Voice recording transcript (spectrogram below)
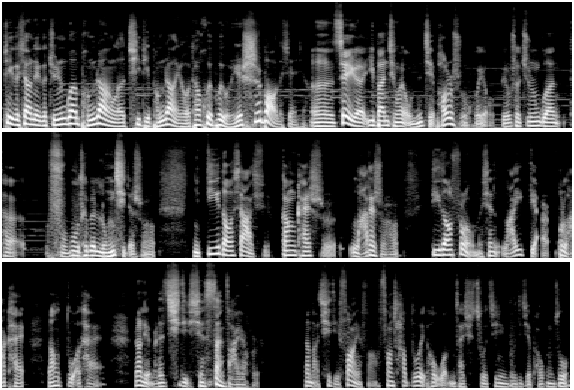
这个像这个巨人棺膨胀了，气体膨胀以后，它会不会有一些施暴的现象？呃，这个一般情况下我们解剖的时候会有，比如说巨人棺它腹部特别隆起的时候，你第一刀下去，刚开始拉的时候，第一刀缝我们先拉一点儿，不拉开，然后躲开，让里面的气体先散发一会儿。让把气体放一放，放差不多以后，我们再去做进一步的解剖工作。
